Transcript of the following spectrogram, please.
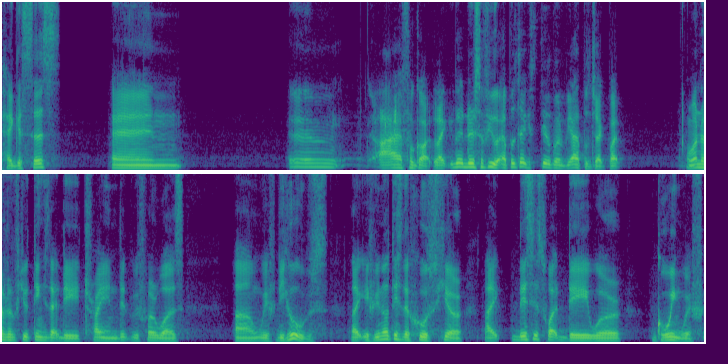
Pegasus, and um, I forgot. Like there's a few. Applejack is still going to be Applejack, but one of the few things that they try and did with her was um, with the hooves. Like if you notice the hooves here, like this is what they were going with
